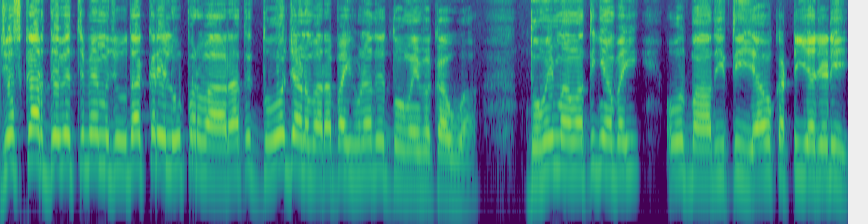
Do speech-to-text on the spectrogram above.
ਜਿਸ ਘਰ ਦੇ ਵਿੱਚ ਮੈਂ ਮੌਜੂਦ ਆ ਘਰੇਲੂ ਪਰਿਵਾਰ ਆ ਤੇ ਦੋ ਜਾਨਵਰ ਆ ਬਾਈ ਹੁਣਾਂ ਦੇ ਦੋਵੇਂ ਵਿਕਾਊ ਆ। ਦੋਵੇਂ ਮਾਵਾਂ ਧੀਆਂ ਬਾਈ ਉਹ ਮਾਂ ਦੀ ਧੀ ਆ ਉਹ ਕੱਟੀ ਆ ਜਿਹੜੀ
